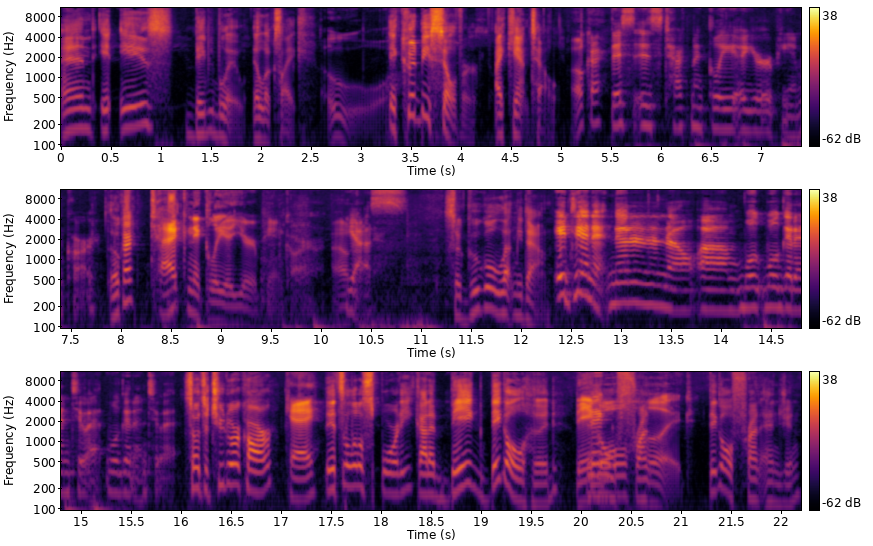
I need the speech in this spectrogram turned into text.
And it is baby blue, it looks like. Ooh. It could be silver. I can't tell. Okay. This is technically a European car. Okay. Technically a European car. Okay. Yes. So Google let me down. It didn't. No, no, no, no. Um, we'll we'll get into it. We'll get into it. So it's a two door car. Okay. It's a little sporty. Got a big, big old hood. Big, Big old front- hood. Big old front engine.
